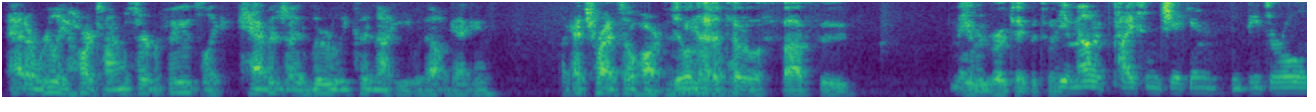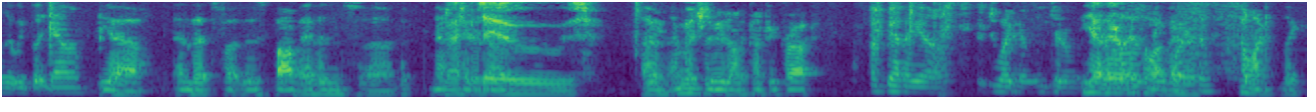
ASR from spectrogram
had a really hard time with certain foods like cabbage. I literally could not eat without gagging. Like I tried so hard. to Dylan get in had a total of five food he would rotate between. the amount of tyson chicken and pizza rolls that we put down Yeah, and that's fu- there's Bob Evans, uh, but mashed, Mashed potatoes. potatoes. I, I eventually moved on to country crock. I've got a uh, like a legitimate. Yeah, there that's a lot better. question. Still my like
